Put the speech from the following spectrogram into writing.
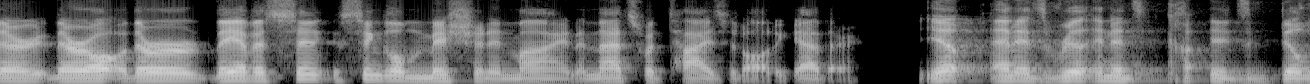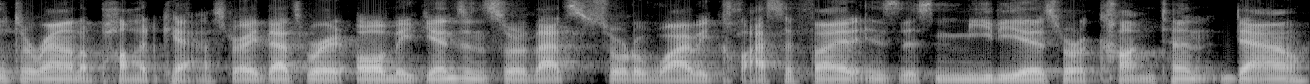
they're they're all they're they have a sing- single mission in mind, and that's what ties it all together. Yep, and it's real, and it's it's built around a podcast, right? That's where it all begins, and so that's sort of why we classify it as this media sort of content DAO.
